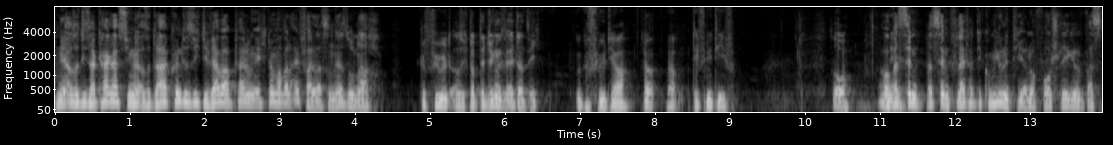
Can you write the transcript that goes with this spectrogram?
Nee, also dieser Carglass-Jingle, also da könnte sich die Werbeabteilung echt nochmal was einfallen lassen, ne? So nach gefühlt. Also ich glaube, der Jingle ist älter als ich. Gefühlt ja. Ja. Ja, definitiv. So. Aber Nee. was denn, was denn, vielleicht hat die Community ja noch Vorschläge, was,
